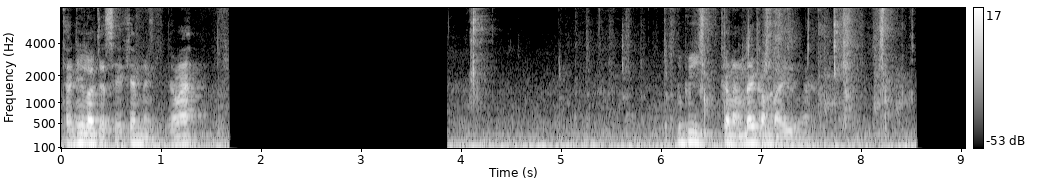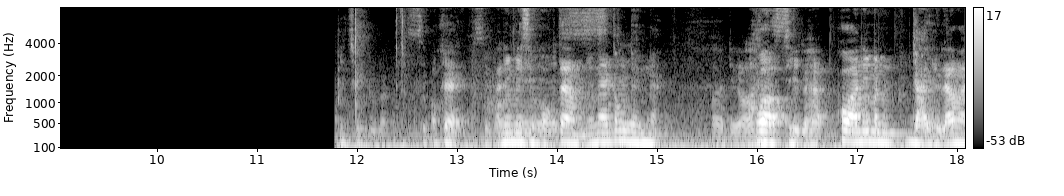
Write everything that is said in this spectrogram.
แทนที่เราจะเสียแค่หนึ่งใช่ไหม ลูกพี่กำลังได้กำไรอยู่นะพี่เช็คดูก่อนโอเค อันนี้มี 16 แต้มยังไงต้องดึงนะเออดึงเพราะอว่าอกสี่แล้วเพราะอันนี้มันใหญ่อยู่แล้วไง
